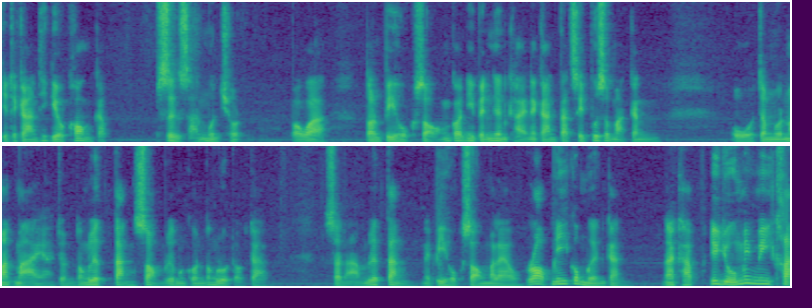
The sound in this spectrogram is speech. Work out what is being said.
กิจการที่เกี่ยวข้องกับสื่อสารมวลชน เพราะว่า ตอนปี 62 ก็นี่เป็นเงื่อนไขในการตัดสิทธิผู้สมัครกันโอ้จำนวนมากมายอะจนต้องเลือกตั้งซ่อมหรือบางคนต้องหลุดออกจากสนามเลือกตั้งในปี 62 มาแล้ว รอบนี้ก็เหมือนกันนะครับอยู่ๆไม่มีใคร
